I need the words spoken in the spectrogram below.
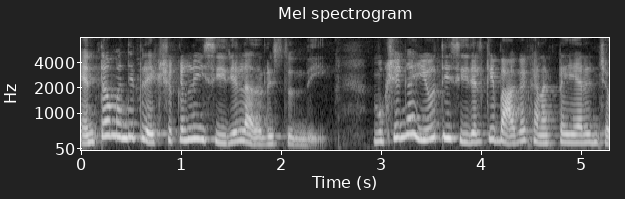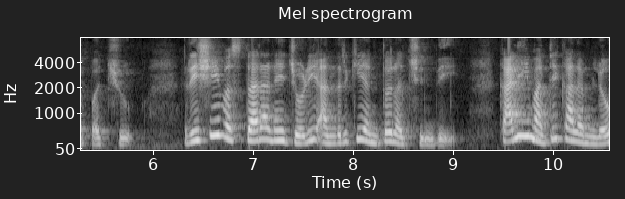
ఎంతోమంది ప్రేక్షకులను ఈ సీరియల్ అలరిస్తుంది. ముఖ్యంగా యూత్ ఈ సీరియల్కి బాగా కనెక్ట్ అయ్యారని చెప్పొచ్చు. రిషి వస్తారా అనే జోడీ అందరికీ ఎంతో నచ్చింది. కానీ ఈ మధ్యకాలంలో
